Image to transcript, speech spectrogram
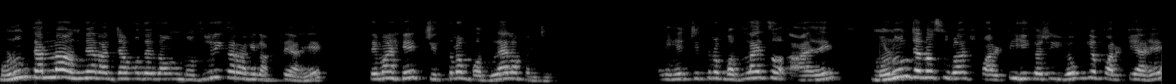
म्हणून त्यांना अन्य राज्यामध्ये जाऊन मजुरी करावी लागते आहे. तेव्हा हे चित्र बदलायला पाहिजे. आणि हे चित्र बदलायचं आहे. म्हणून जनसुराज पार्टी ही कशी योग्य पार्टी आहे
